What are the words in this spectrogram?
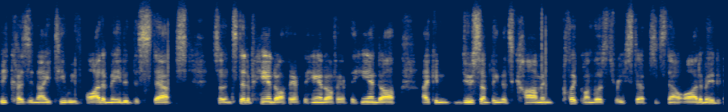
because in IT we've automated the steps. So instead of handoff after handoff after handoff, I can do something that's common, click on those three steps, it's now automated.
